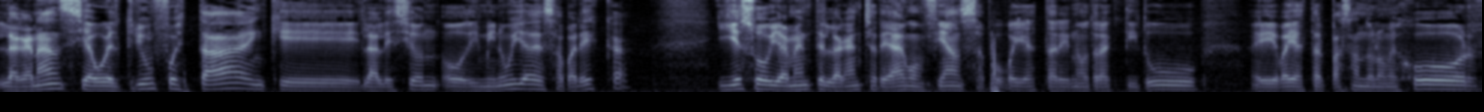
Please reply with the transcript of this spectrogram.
la ganancia o el triunfo está en que la lesión o disminuya, desaparezca. Y eso obviamente en la cancha te da confianza, pues vaya a estar en otra actitud, eh, vaya a estar pasando lo mejor.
